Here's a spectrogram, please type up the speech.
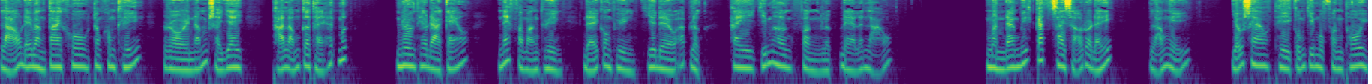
Lão để bàn tay khô trong không khí rồi nắm sợi dây, thả lỏng cơ thể hết mức, nương theo đà kéo, nép vào mạn thuyền để con thuyền chia đều áp lực hay chiếm hơn phần lực đè lên lão. Mình đang biết cách sai sở rồi đấy. Lão nghĩ, dẫu sao thì cũng chỉ một phần thôi.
